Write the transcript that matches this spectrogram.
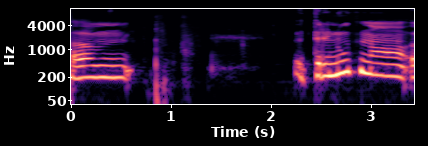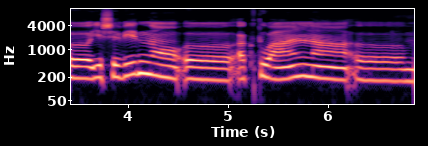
um, Trenutno uh, je še vedno uh, aktualna, um,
